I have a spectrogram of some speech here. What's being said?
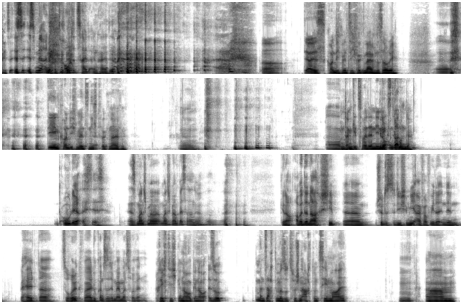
es ist mir eine vertraute Zeiteinheit, ja. Ah, der ist, konnte ich mir jetzt nicht verkneifen, sorry. Äh. Den konnte ich mir jetzt nicht ja. verkneifen. Ja. und dann geht's weiter in die genau, nächste Runde. Oh, der, der ist manchmal, manchmal besser, ne? genau, aber danach schieb, äh, schüttest du die Chemie einfach wieder in den Behälter zurück, weil du kannst es ja mehrmals verwenden. Richtig, genau, genau. Also man sagt immer so zwischen acht und zehn Mal. Mhm. Ähm,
